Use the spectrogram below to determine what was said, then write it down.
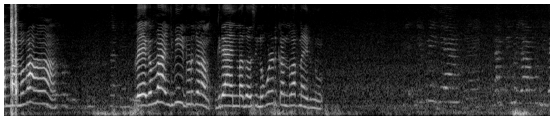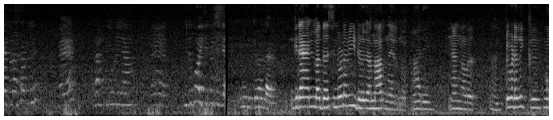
അമ്മമ്മ വാ. വേഗം വാങ്ങി വീട് കൊടുക്കണം. ഗ്രാൻഡ് മദേഴ്സിന്റെ കൂടെ എടുക്കണം എന്ന് പറഞ്ഞായിരുന്നു. ഗ്രാൻഡ് മദേഴ്സിന്റെ കൂടെ വീട് എടുക്കാന്ന് പറഞ്ഞായിരുന്നു. ഞങ്ങൾ. ഇപ്പൊ ഇവിടെ നിക്ക് നീ.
